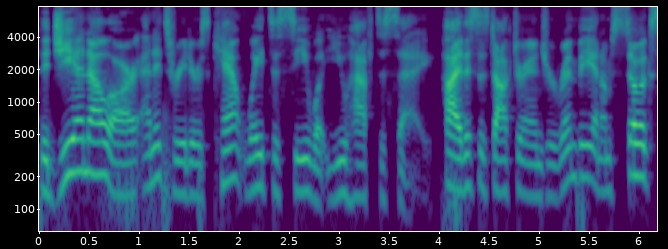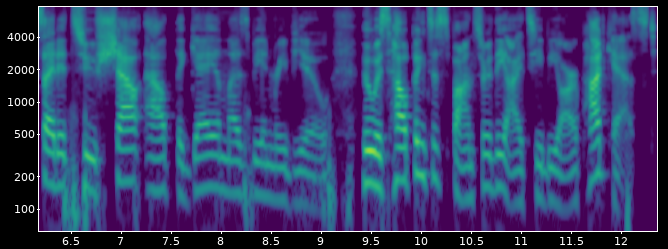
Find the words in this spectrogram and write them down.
The GNLR and its readers can't wait to see what you have to say. Hi, this is Dr. Andrew Rimby, and I'm so excited to shout out the Gay and Lesbian Review, who is helping to sponsor the ITBR podcast.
